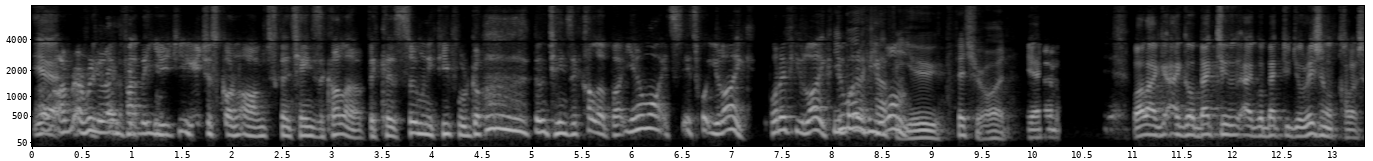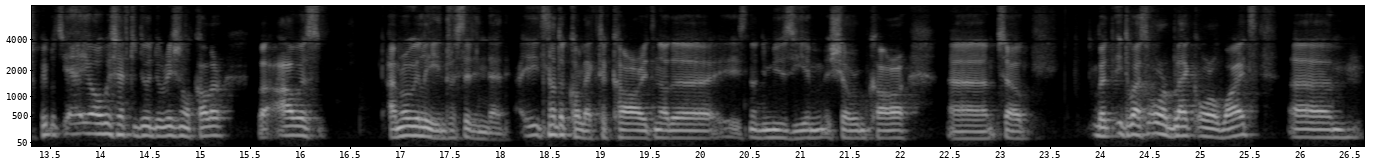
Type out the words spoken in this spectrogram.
yeah, I, I really like the fact that you you just gone. Oh, I'm just going to change the color because so many people would go, oh, "Don't change the color." But you know what? It's it's what you like. Whatever you like, you do whatever you want. you, that's right. Yeah. Well, I, I go back to I go back to the original color. So people say, "Yeah, you always have to do the original color." But I was I'm not really interested in that. It's not a collector car. It's not a. It's not a museum a showroom car. Uh, so, but it was or black or white. Um,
